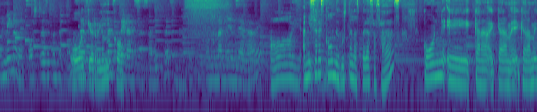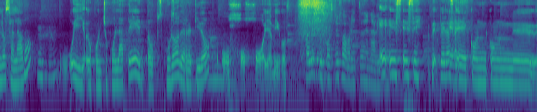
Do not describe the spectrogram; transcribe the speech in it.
Un vino de postre, de cuenta con Uy, unas, qué unas rico. peras asaditas con una miel de agave. Ay, a mí, ¿sabes cómo me gustan las peras asadas? Con eh, cara- carame- caramelo salado. Uy, o con chocolate oscuro derretido. Ojo, amigos. ¿Cuál es tu postre favorito de Navidad? Eh, Es ese, pe- peras, Peras. eh, con, con eh,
